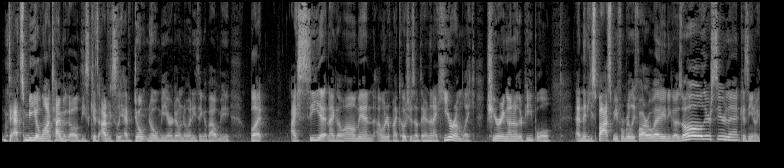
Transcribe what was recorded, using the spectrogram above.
that's me a long time ago. These kids obviously have don't know me or don't know anything about me, but I see it and I go, "Oh man, I wonder if my coach is up there." And then I hear him like cheering on other people, and then he spots me from really far away and he goes, "Oh, there's Searzan," because you know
